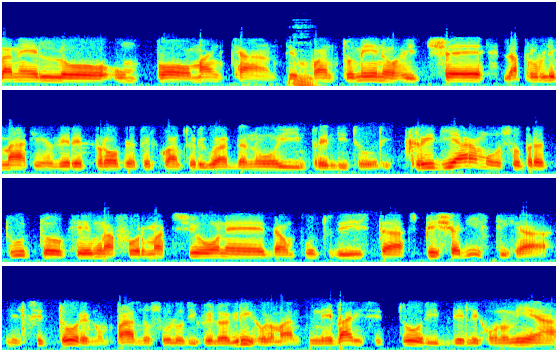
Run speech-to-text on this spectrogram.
è purtroppo l'anello un po' mancante, Mm. quantomeno che c'è la problematica vera e propria per quanto riguarda noi imprenditori. Crediamo soprattutto che una formazione da un punto di vista specialistica nel settore, non parlo solo di quello agricolo, ma nei vari settori dell'economia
